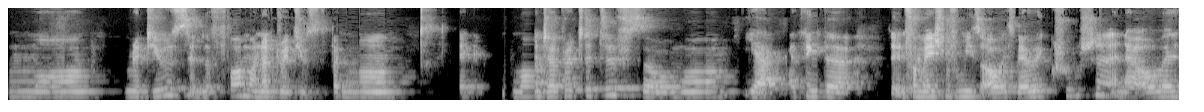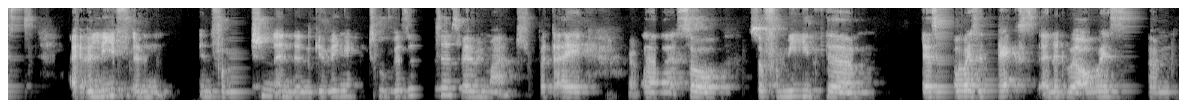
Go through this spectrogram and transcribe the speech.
more reduced in the form or not reduced, but more like more interpretative. So more, yeah, I think the the information for me is always very crucial, and I always I believe in information and in giving it to visitors very much. But I, uh, so so for me, the, there's always a text, and it will always um,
